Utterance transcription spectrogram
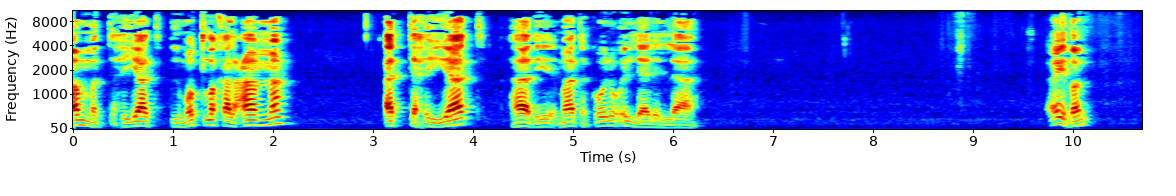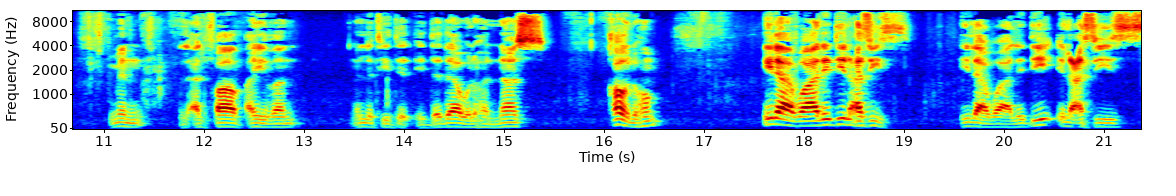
أما التحيات المطلقة العامة التحيات هذه ما تكون إلا لله. أيضا من الألفاظ أيضا التي يتداولها الناس قولهم إلى والدي العزيز. إلى والدي العزيز.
